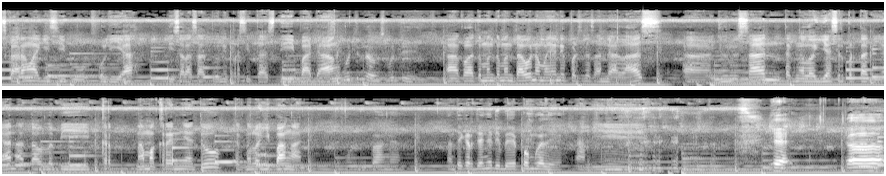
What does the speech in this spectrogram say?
Sekarang lagi sibuk kuliah di salah satu universitas di Padang. Sebutin dong, sebutin. Uh, kalau teman-teman tahu namanya Universitas Andalas. Uh, jurusan teknologi hasil pertanian atau lebih ker nama kerennya itu teknologi pangan. Teknologi pangan. Nanti kerjanya di Bepom kali ya. Amin. ya, uh,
